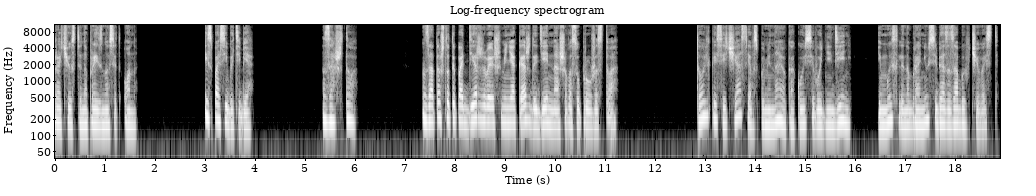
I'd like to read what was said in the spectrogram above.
прочувственно произносит он. И спасибо тебе. За что? За то, что ты поддерживаешь меня каждый день нашего супружества. Только сейчас я вспоминаю, какой сегодня день, и мысленно броню себя за забывчивость.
